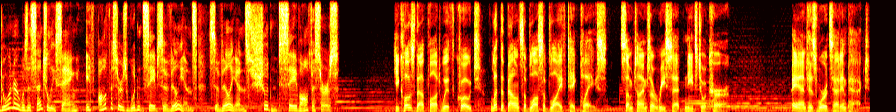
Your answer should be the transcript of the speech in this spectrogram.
Dorner was essentially saying if officers wouldn't save civilians, civilians shouldn't save officers. He closed that thought with, quote, let the balance of loss of life take place. Sometimes a reset needs to occur. And his words had impact.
